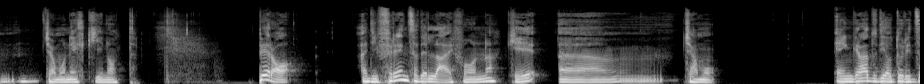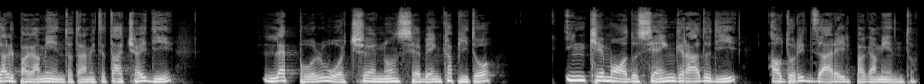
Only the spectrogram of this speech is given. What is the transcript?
diciamo, nel keynote. Però a differenza dell'iPhone che uh, diciamo è in grado di autorizzare il pagamento tramite Touch ID, l'Apple Watch non si è ben capito in che modo sia in grado di autorizzare il pagamento.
